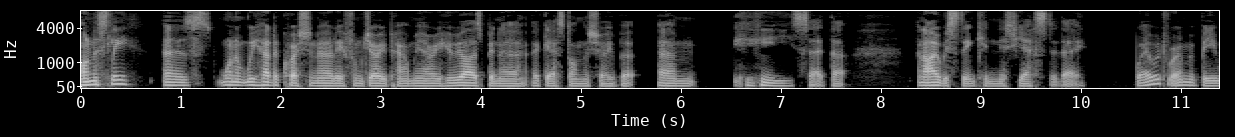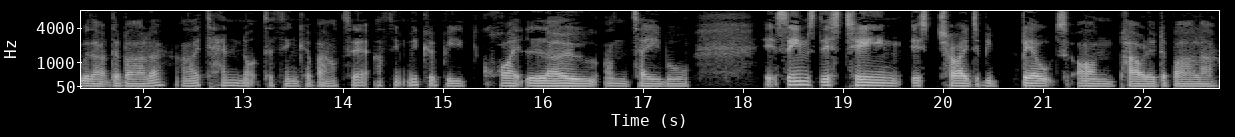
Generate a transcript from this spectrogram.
honestly, as one we had a question earlier from Jerry Palmieri, who has been a, a guest on the show, but um, he said that, and I was thinking this yesterday. Where would Roma be without Dybala? I tend not to think about it. I think we could be quite low on the table. It seems this team is tried to be built on Paulo Dybala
